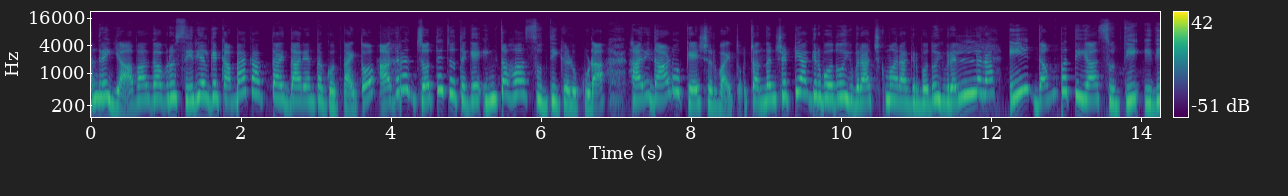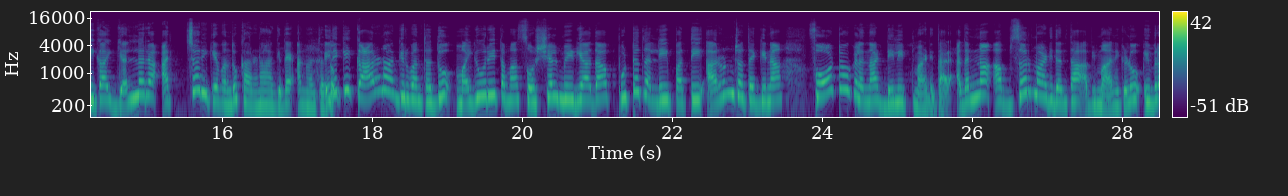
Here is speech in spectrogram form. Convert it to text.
ಅಂದ್ರೆ ಯಾವಾಗ ಅವರು ಸೀರಿಯಲ್ಗೆ ಕಂಬ್ಯಾಕ್ ಆಗ್ತಾ ಇದ್ದಾರೆ ಅಂತ ಗೊತ್ತಾಯ್ತು. ಅದರ ಜೊತೆ ಜೊತೆಗೆ ಇಂತಹ ಸುದ್ದಿಗಳು ಕೂಡ ಹರಿದಾಡೋಕೆ ಶುರುವಾಯ್ತು. ಚಂದನ್ ಶೆಟ್ಟಿ ಆಗಿರ್ಬೋದು, ಯುವರಾಜ್ ಕುಮಾರ್ ಆಗಿರ್ಬೋದು, ಇವರೆಲ್ಲರ ಈ ದಂಪತಿಯ ಸುದ್ದಿ ಇದೀಗ ಎಲ್ಲರ ಅಚ್ಚರಿಗೆ ಒಂದು ಕಾರಣ ಆಗಿದೆ ಅನ್ನುವಂಥದ್ದು. ಇದಕ್ಕೆ ಕಾರಣ ಆಗಿರುವಂತದ್ದು ಮಯೂರಿ ತಮ್ಮ ಸೋಷಿಯಲ್ ಮೀಡಿಯಾದ ಪುಟದಲ್ಲಿ ಪತಿ ಅರುಣ್ ಜೊತೆಗಿನ ಫೋಟೋಗಳನ್ನ ಡಿಲೀಟ್ ಮಾಡಿದ್ದಾರೆ. ಅದನ್ನ ಅಬ್ಸರ್ವ್ ಮಾಡಿದಂತಹ ಅಭಿಮಾನಿಗಳು, ಇವರ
